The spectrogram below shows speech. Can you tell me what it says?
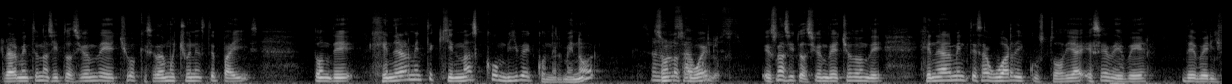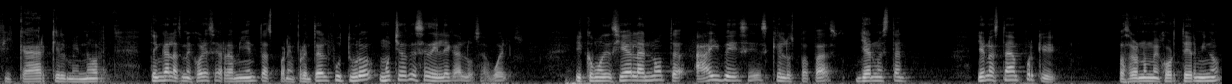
Realmente una situación de hecho que se da mucho en este país, donde generalmente quien más convive con el menor son, los, abuelos. Es una situación de hecho donde generalmente esa guardia y custodia, ese deber de verificar que el menor tenga las mejores herramientas para enfrentar el futuro, muchas veces se delega a los abuelos. Y como decía la nota, hay veces que los papás ya no están. Ya no están porque pasaron un mejor término.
